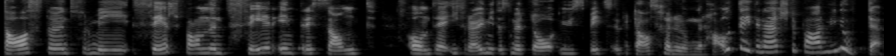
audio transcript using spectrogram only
das klingt für mich sehr spannend, sehr interessant. Und äh, ich freue mich, dass wir da uns ein bisschen über das können unterhalten in den nächsten paar Minuten.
